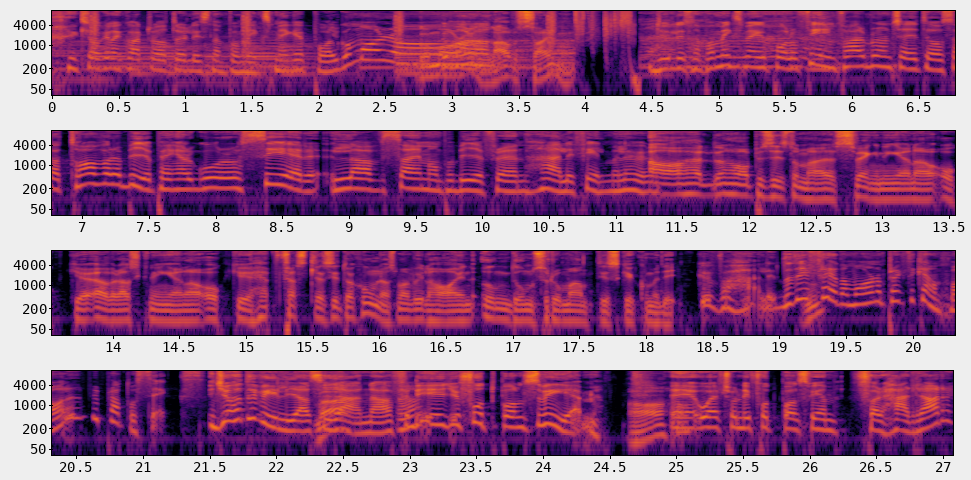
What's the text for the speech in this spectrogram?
Klockan är kvart över åtta och du lyssnar på Mix Megapol. God morgon! God morgon, Love Simon. Du lyssnar på Mix Megapol och filmfarbrorn säger till oss att ta våra biopengar och går och ser Love Simon på bio för en härlig film, eller hur? Ja, den har precis de här svängningarna och eh, överraskningarna och eh, festliga situationer som man vill ha i en ungdomsromantisk komedi. Gud vad härligt. Och det är Mm. fredag morgon och praktikant Malin vill prata om sex. Ja det vill jag så Va? gärna för det är ju fotbolls-VM. Ja. Eh, och eftersom det är fotbolls-VM för herrar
